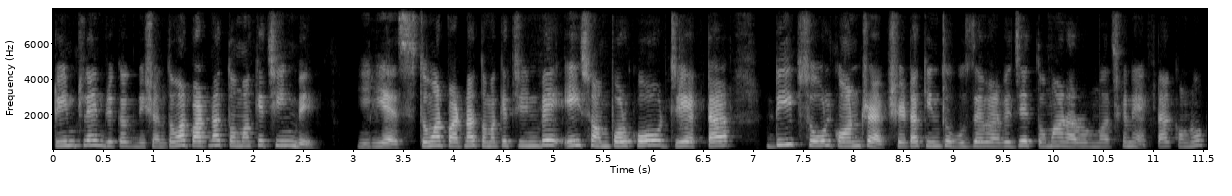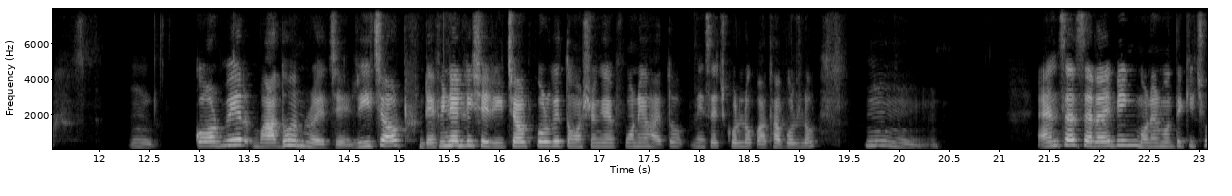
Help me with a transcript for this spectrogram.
টুইন ফ্লেম রিকগনিশন তোমার পার্টনার তোমাকে চিনবে। ইয়েস তোমার পার্টনার তোমাকে চিনবে। এই সম্পর্ক যে একটা ডিপ সোল কন্ট্রাক্ট সেটা কিন্তু বুঝতে পারবে যে তোমার আর ওর মাঝখানে একটা কোনো কর্মের বাঁধন রয়েছে। রিচ আউট ডেফিনেটলি সে রিচ আউট করবে। তোমার সঙ্গে ফোনে হয়তো মেসেজ করল, কথা বলল। অ্যান্সার অ্যারাইভিং মনের মধ্যে কিছু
